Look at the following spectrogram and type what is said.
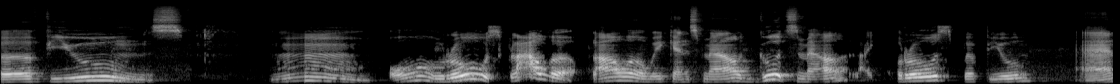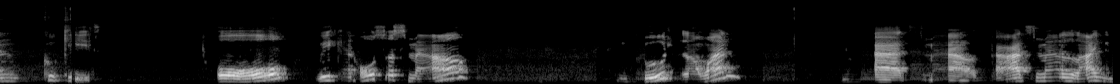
perfumes. Mm. oh rose flower. Flower we can smell good smell like rose perfume and cookies. Or we can also smell good lawan. Bad smell. Bad smell like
